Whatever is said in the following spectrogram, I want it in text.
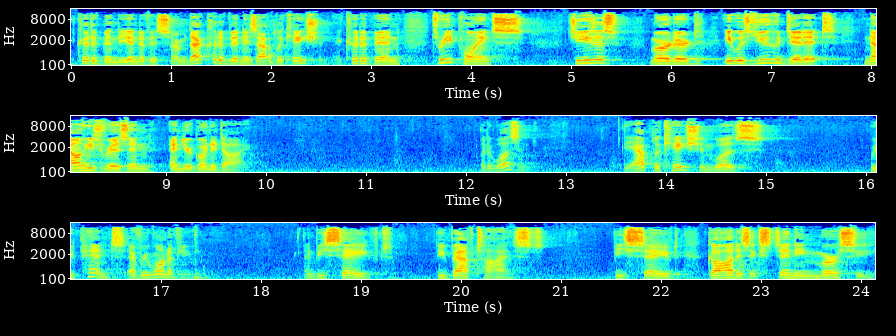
It could have been the end of his sermon. That could have been his application. It could have been three points Jesus murdered, it was you who did it, now he's risen, and you're going to die. But it wasn't. The application was repent, every one of you, and be saved, be baptized, be saved. God is extending mercy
